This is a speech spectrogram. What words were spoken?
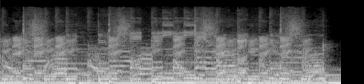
Thank you.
